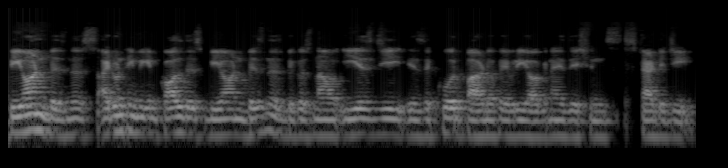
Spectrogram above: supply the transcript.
beyond business. I don't think we can call this beyond business because now ESG is a core part of every organization's strategy.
